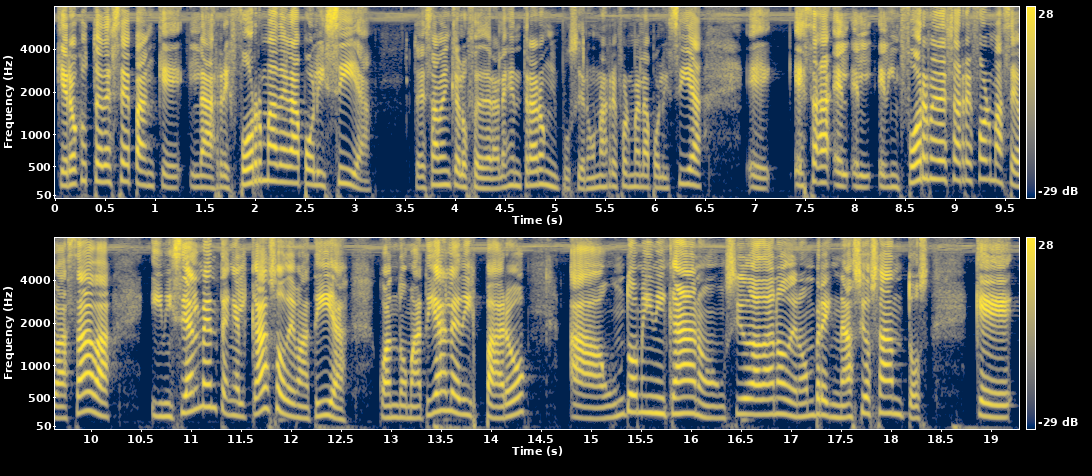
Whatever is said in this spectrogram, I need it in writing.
quiero que ustedes sepan que la reforma de la policía, ustedes saben que los federales entraron y pusieron una reforma de la policía, eh, esa, el, el, el informe de esa reforma se basaba inicialmente en el caso de Matías, cuando Matías le disparó a un dominicano, un ciudadano de nombre Ignacio Santos, que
